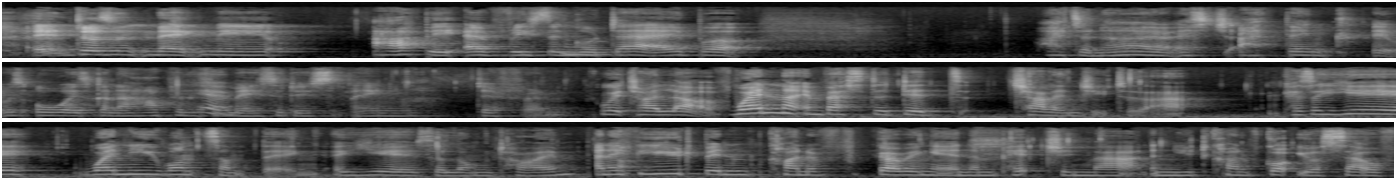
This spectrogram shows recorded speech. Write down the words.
it doesn't make me happy every single Mm. day, but. I don't know. It's. ju- I think it was always going to happen Yeah. for me to do something different. which I love. When that investor did challenge you to that, because a year, when you want something, a year is a long time. And if you'd been kind of going in and pitching that, and you'd kind of got yourself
